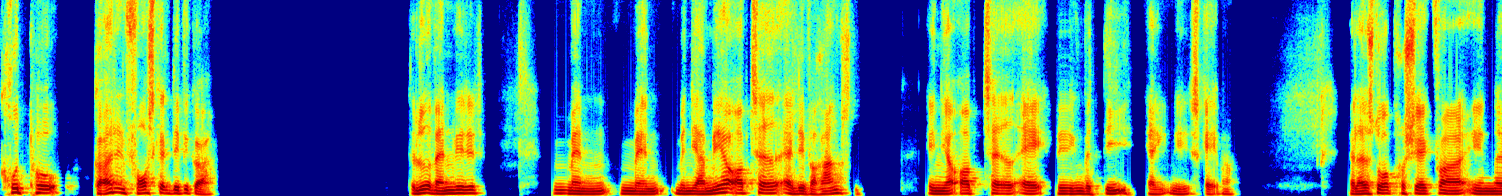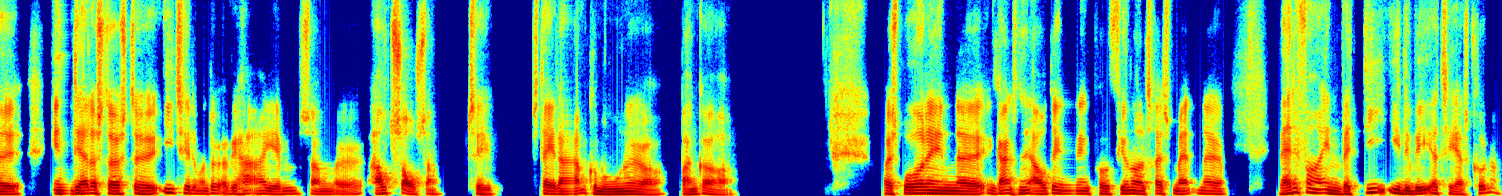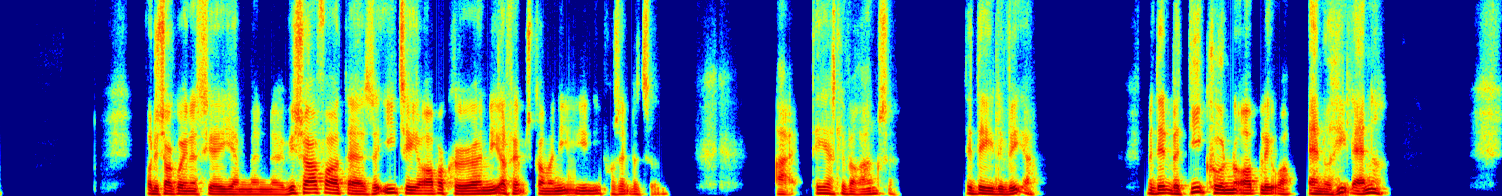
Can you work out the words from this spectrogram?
krudt på, gør det en forskel, det vi gør? Det lyder vanvittigt, men, men, men jeg er mere optaget af leverancen, end jeg er optaget af, hvilken værdi jeg egentlig skaber. Jeg lavede et stort projekt for en, øh, en af de allerstørste IT-leverandører, vi har herhjemme, som øh, outsourcer til stat, amt, kommune og banker. Og jeg spurgte en, øh, en gang sådan en afdeling på 450 mand, hvad er det for en værdi, I leverer til jeres kunder? Hvor de så går ind og siger, jamen øh, vi sørger for, at deres IT er op og køre 99,99 procent af tiden. Nej, det er jeres leverance. Det er det, I leverer. Men den værdi, kunden oplever, er noget helt andet.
